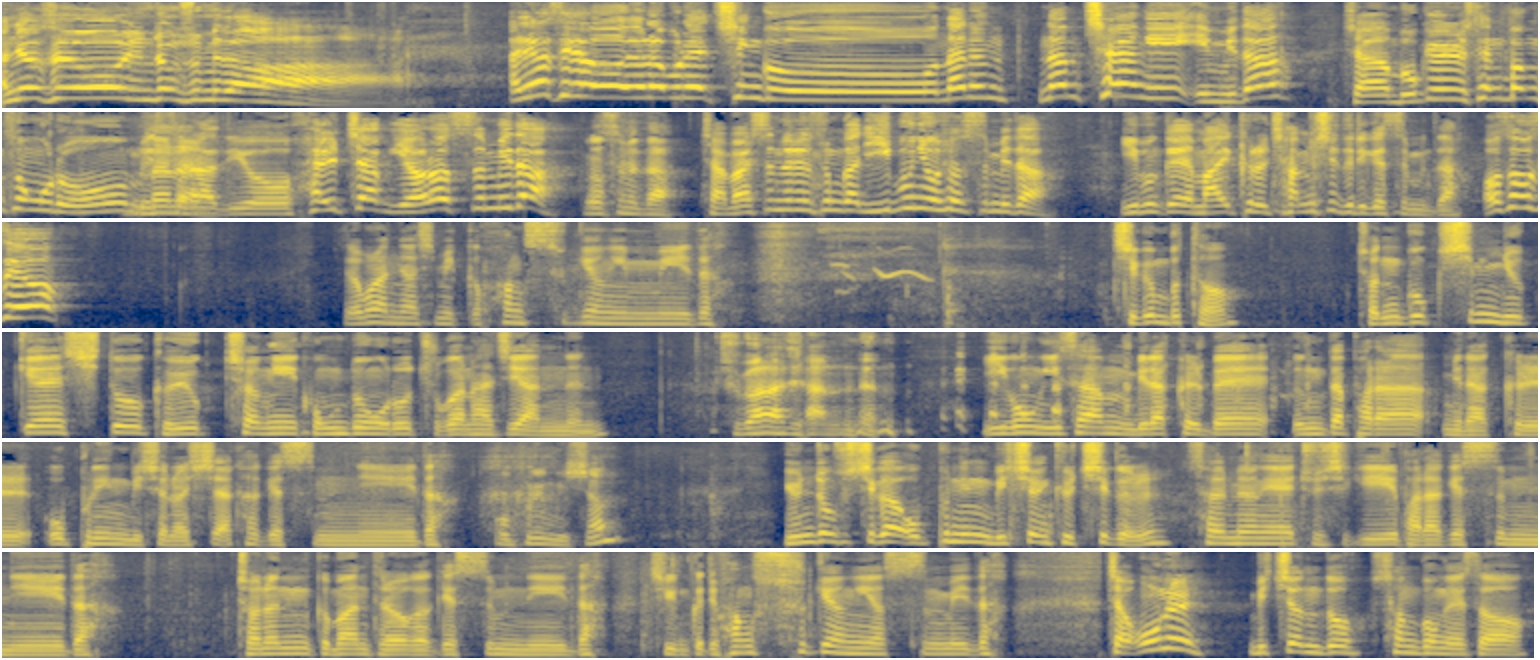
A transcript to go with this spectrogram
안녕하세요 윤정수입니다. 안녕하세요, 여러분의 친구. 나는 남창희입니다. 자, 목요일 생방송으로 미스터 네네. 라디오 활짝 열었습니다. 그렇습니다. 자, 말씀드린 순간 이분이 오셨습니다. 이분께 마이크를 잠시 드리겠습니다. 어서 오세요! 여러분 안녕하십니까. 황수경입니다. 지금부터 전국 16개 시도 교육청이 공동으로 주관하지 않는 주관하지 않는 2023 미라클배 응답하라 미라클 오프닝 미션을 시작하겠습니다. 오프닝 미션. 윤정수 씨가 오프닝 미션 규칙을 설명해 주시기 바라겠습니다. 저는 그만 들어가겠습니다. 지금까지 황수경이었습니다. 자, 오늘 미션도 성공해서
